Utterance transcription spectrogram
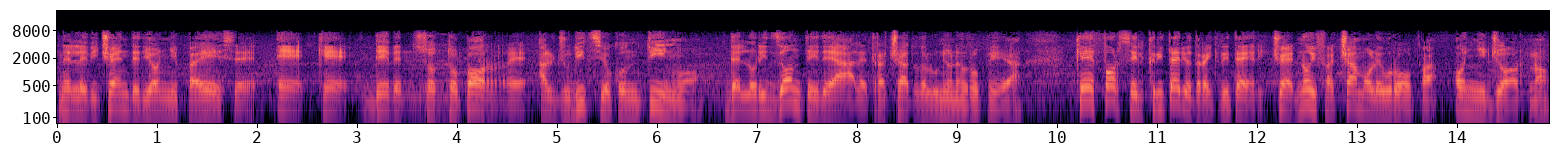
nelle vicende di ogni paese e che deve sottoporre al giudizio continuo dell'orizzonte ideale tracciato dall'Unione Europea, che è forse il criterio tra i criteri, cioè noi facciamo l'Europa ogni giorno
